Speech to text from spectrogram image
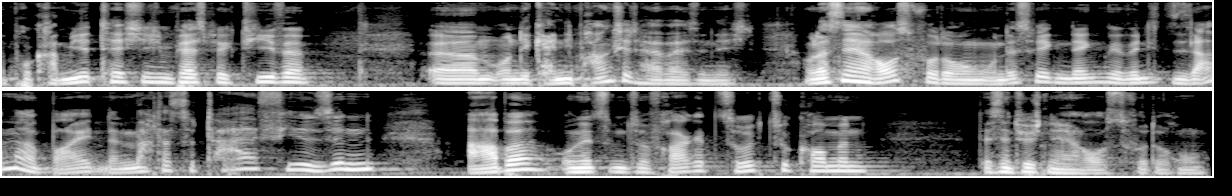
einer programmiertechnischen Perspektive ähm, und die kennen die Branche teilweise nicht. Und das ist eine Herausforderung. Und deswegen denken wir, wenn die zusammenarbeiten, dann macht das total viel Sinn. Aber, um jetzt um zur Frage zurückzukommen, das ist natürlich eine Herausforderung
